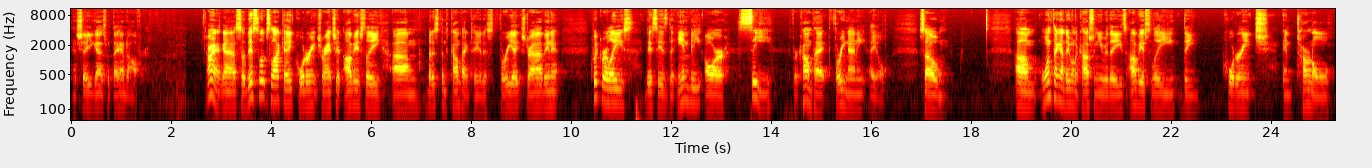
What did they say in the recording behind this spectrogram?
and show you guys what they have to offer. All right, guys, so this looks like a quarter inch ratchet, obviously, um, but it's the compact head. It's 3 8 drive in it. Quick release, this is the NBRC for compact 390L. So um, one thing I do want to caution you with these, obviously the quarter inch internal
